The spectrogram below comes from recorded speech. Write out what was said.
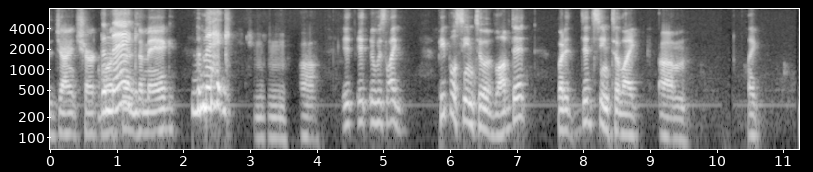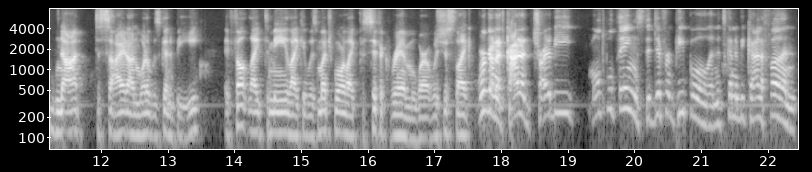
the giant shark, The monster? Meg. the Meg. The Meg. Mm-hmm. Uh, it, it it was like people seem to have loved it, but it did seem to like um, like not decide on what it was going to be. It felt like to me like it was much more like Pacific Rim, where it was just like we're gonna kind of try to be multiple things to different people, and it's gonna be kind of fun,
